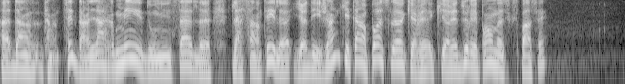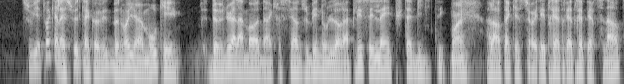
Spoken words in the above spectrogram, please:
à, dans, dans, dans l'armée au ministère de, de, la Santé, là, il y a des gens qui étaient en poste, là, qui auraient, qui auraient dû répondre à ce qui se passait? Souviens-toi qu'à la suite de la COVID, Benoît, il y a un mot qui est devenu à la mode, hein, Christian Dubé nous l'a rappelé, c'est l'imputabilité. Ouais. Alors ta question, elle est très, très, très pertinente.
